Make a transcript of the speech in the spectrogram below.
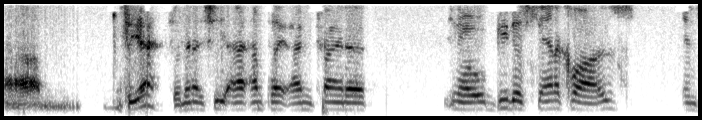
um, so yeah. So then I see I, I'm play I'm trying to, you know, be this Santa Claus and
